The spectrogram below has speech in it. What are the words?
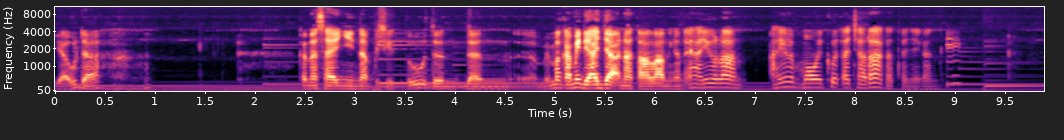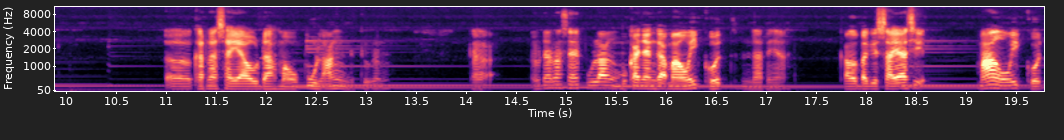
Ya udah. Karena saya nginap di situ dan dan e, memang kami diajak Natalan kan eh ayo lah ayo mau ikut acara katanya kan e, karena saya udah mau pulang gitu kan. Nah, udahlah saya pulang. Bukannya nggak mau ikut sebenarnya. Kalau bagi saya sih mau ikut.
